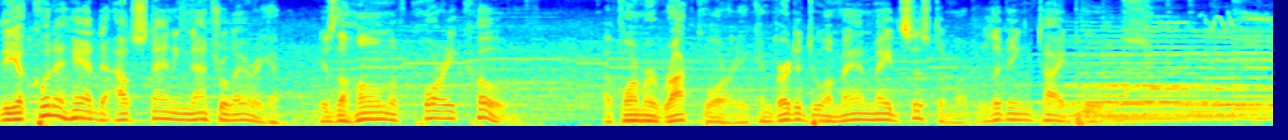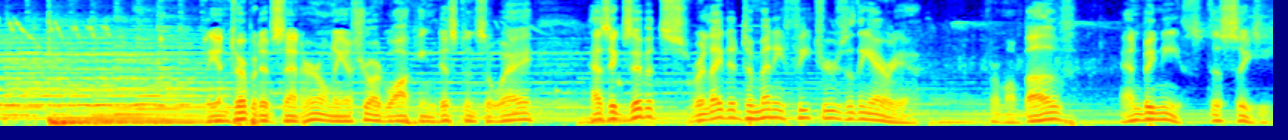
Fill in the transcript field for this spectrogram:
The Yaquina Head Outstanding Natural Area is the home of Quarry Cove, a former rock quarry converted to a man made system of living tide pools. The Interpretive Center, only a short walking distance away, has exhibits related to many features of the area, from above and beneath the sea.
